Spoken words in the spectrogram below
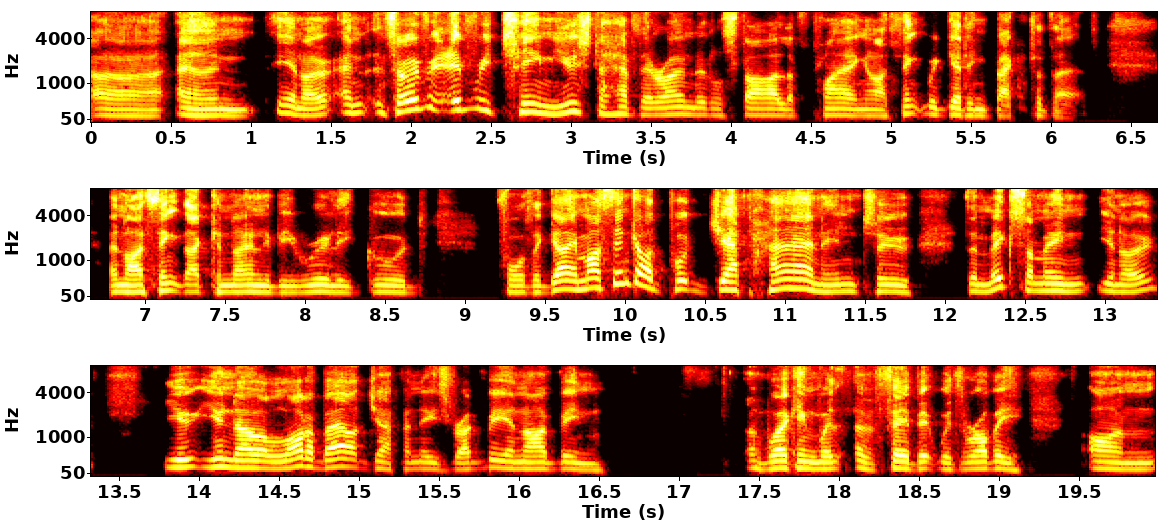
Uh, and you know, and, and so every every team used to have their own little style of playing, and I think we're getting back to that. And I think that can only be really good for the game. I think I'd put Japan into the mix. I mean, you know, you you know a lot about Japanese rugby, and I've been working with a fair bit with Robbie on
